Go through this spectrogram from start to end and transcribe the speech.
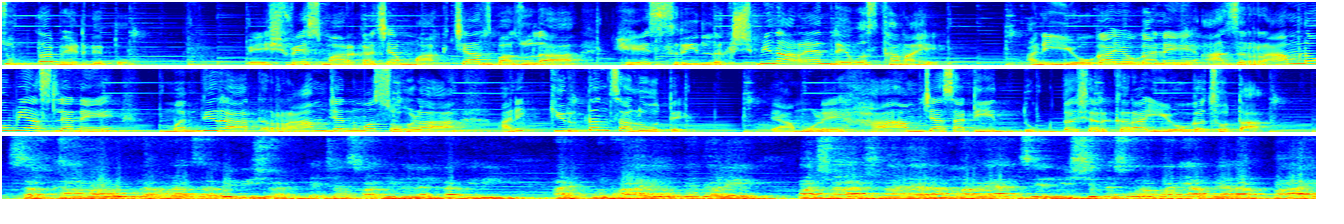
चुकता भेट देतो. पेशवे स्मारकाच्या मागच्याच बाजूला हे श्री लक्ष्मीनारायण देवस्थान आहे. आणि योगायोगाने आज रामनवमी असल्याने मंदिरात राम जन्म सोहळा आणि कीर्तन चालू होते. त्यामुळे हा आमच्यासाठी दुग्ध शर्करा योगच होता. सख्खा भाऊ रावणाचा विभीषण त्याच्या स्वाधीन लंकागिरी. आणि पुन्हा अयोध्येत आले. अशा असणाऱ्या रामरायांचे निश्चित स्वरूपाने आपल्याला पाय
